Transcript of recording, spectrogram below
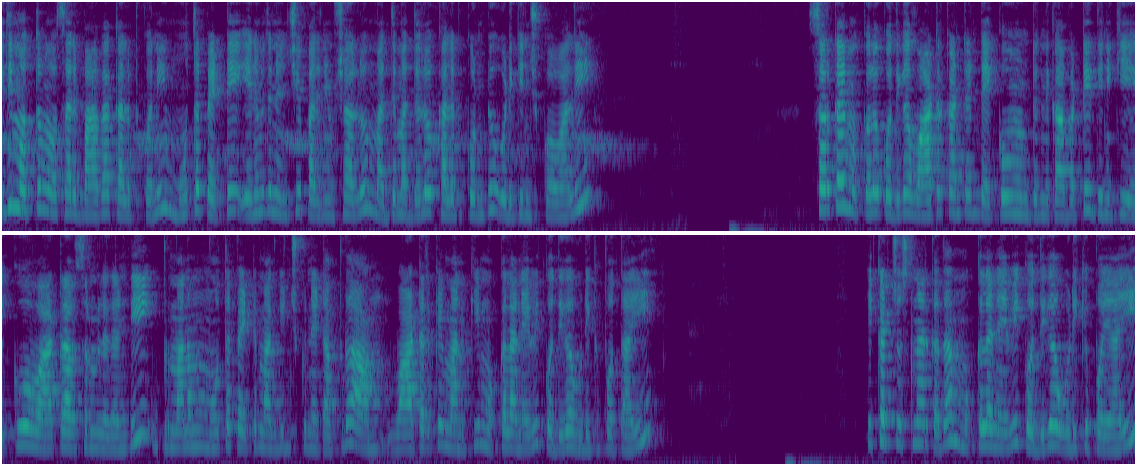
ఇది మొత్తం ఒకసారి బాగా కలుపుకొని మూత పెట్టి ఎనిమిది నుంచి పది నిమిషాలు మధ్య మధ్యలో కలుపుకుంటూ ఉడికించుకోవాలి. సొరకాయ ముక్కలో కొద్దిగా వాటర్ కంటెంట్ ఎక్కువ ఉంటుంది కాబట్టి దీనికి ఎక్కువ వాటర్ అవసరం లేదండి. ఇప్పుడు మనం మూత పెట్టి మగ్గించుకునేటప్పుడు ఆ వాటర్కి మనకి ముక్కలు అనేవి కొద్దిగా ఉడికిపోతాయి. ఇక్కడ చూస్తున్నారు కదా ముక్కలు అనేవి కొద్దిగా ఉడికిపోయాయి.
